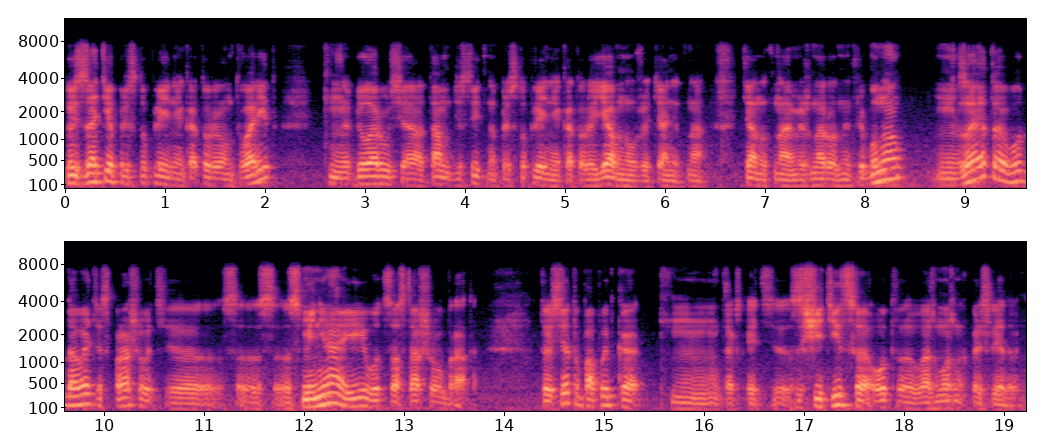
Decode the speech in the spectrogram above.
то есть за те преступления, которые он творит, в Беларуси, а там действительно преступления, которые явно уже тянет на, тянут на международный трибунал. За это вот давайте спрашивать э, с, с, с меня и вот со старшего брата. То есть это попытка, так сказать, защититься от возможных преследований.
